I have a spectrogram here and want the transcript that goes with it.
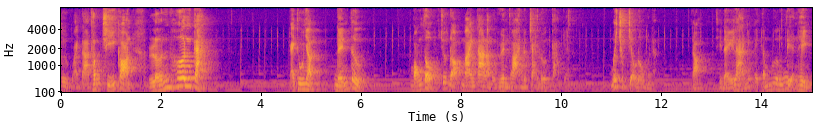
tư của anh ta thậm chí còn lớn hơn cả cái thu nhập đến từ bóng rổ trước đó mà anh ta là một huyền thoại được trả lương cao nhất. Mấy chục triệu đô một năm. Đó thì đấy là những cái tấm gương điển hình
